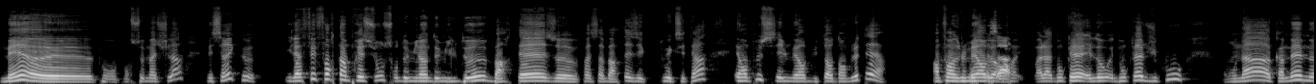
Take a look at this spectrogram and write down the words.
mais euh, pour pour ce match-là. Mais c'est vrai que il a fait forte impression sur 2001-2002, Barthez, euh, face à Barthez et tout, etc. Et en plus, c'est le meilleur buteur d'Angleterre. Enfin, le meilleur. voilà, donc, donc là, du coup, on a quand même euh,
